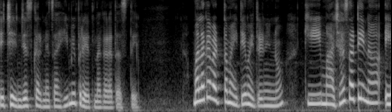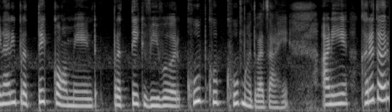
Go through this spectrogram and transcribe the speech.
ते चेंजेस करण्याचाही मी प्रयत्न करत असते. मला काय वाटतं माहिती आहे मैत्रिणींनो की माझ्यासाठी ना येणारी प्रत्येक कॉमेंट प्रत्येक व्ह्यूवर खूप खूप खूप महत्त्वाचं आहे. आणि खरं तर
